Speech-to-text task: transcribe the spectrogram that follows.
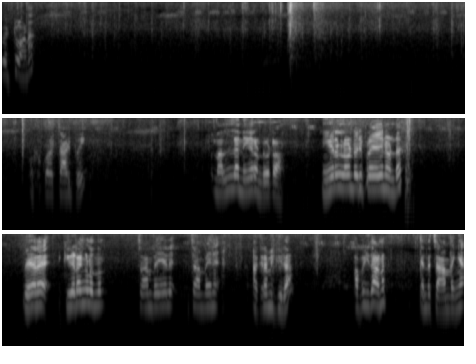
വെട്ടുവാണ്. കുറെ ചാടിപ്പോയി. നല്ല നീറുണ്ട് കേട്ടോ. നീറുള്ളതുകൊണ്ട് ഒരു പ്രയോജനമുണ്ട്. വേറെ കീടങ്ങളൊന്നും ചാമ്പയിൽ ചാമ്പേനെ ആക്രമിക്കില്ല അപ്പോൾ ഇതാണ് എന്റെ ചാമ്പങ്ങ.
